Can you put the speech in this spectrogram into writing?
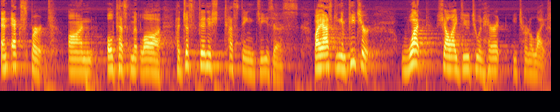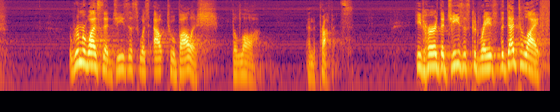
an expert on Old Testament law had just finished testing Jesus by asking him, Teacher, what shall I do to inherit eternal life? Rumor was that Jesus was out to abolish the law and the prophets. He'd heard that Jesus could raise the dead to life,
